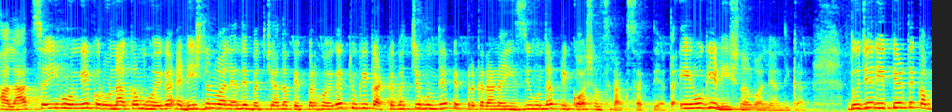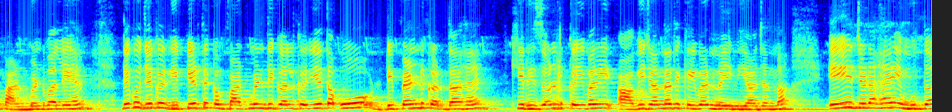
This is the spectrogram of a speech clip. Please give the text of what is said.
ਹਾਲਾਤ ਸਹੀ ਹੋਣਗੇ ਕਰੋਨਾ ਕਮ ਹੋਏਗਾ ਐਡੀਸ਼ਨਲ ਵਾਲਿਆਂ ਦੇ ਬੱਚਿਆਂ ਦਾ ਪੇਪਰ ਹੋਏਗਾ, ਕਿਉਂਕਿ ਘੱਟ ਬੱਚੇ ਹੁੰਦੇ ਆ, ਪੇਪਰ ਕਰਾਉਣਾ ਈਜ਼ੀ ਹੁੰਦਾ ਪ੍ਰੀਕਾਸ਼ਨਸ ਰੱਖ ਸਕਦੇ ਆ। ਤਾਂ ਇਹ ਹੋ ਗਈ ਐਡੀਸ਼ਨਲ ਵਾਲਿਆਂ ਦੀ ਗੱਲ। ਦੂਜੇ ਰੀਪੇਅਰ ਤੇ ਕੰਪਾਰਟਮੈਂਟ ਵਾਲੇ ਹੈ। ਦੇਖੋ, ਜੇਕਰ ਰੀਪੇਅਰ ਤੇ ਕੰਪਾਰਟਮੈਂਟ ਦੀ ਗੱਲ ਕਰੀਏ ਤਾਂ ਉਹ ਡਿਪੈਂਡ ਕਰਦਾ ਹੈ ਕਿ ਰਿਜ਼ਲਟ ਕਈ ਵਾਰੀ ਆ ਵੀ ਜਾਂਦਾ ਤੇ ਕਈ ਵਾਰ ਨਹੀਂ ਵੀ ਆ ਜਾਂਦਾ। ਇਹ ਜਿਹੜਾ ਹੈ, ਇਹ ਮੁੱਦਾ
